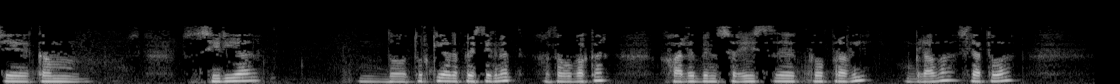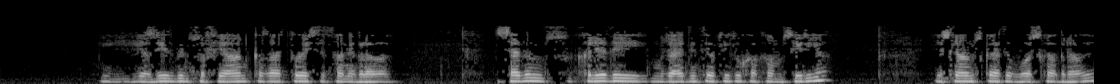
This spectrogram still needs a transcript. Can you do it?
че към Сирия до Туркия да пристигнат Абу Бакър, Халид бин Сарис го прави глава, след това Язид бин Суфиян каза, той ще стане глава. Седем хиляди муджахидите отидоха към Сирия. Исламската войска грави.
